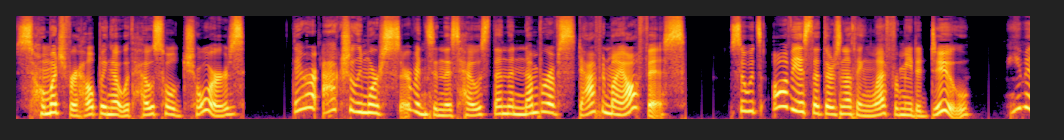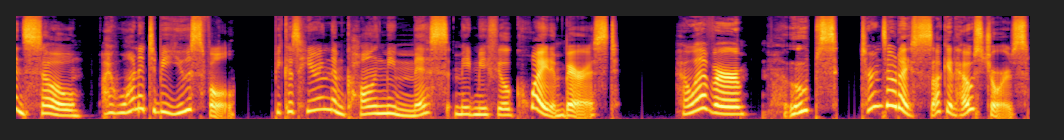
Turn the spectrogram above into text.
So much for helping out with household chores. There are actually more servants in this house than the number of staff in my office. So it's obvious that there's nothing left for me to do. Even so, I wanted to be useful because hearing them calling me Miss made me feel quite embarrassed. However, oops, turns out I suck at house chores.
